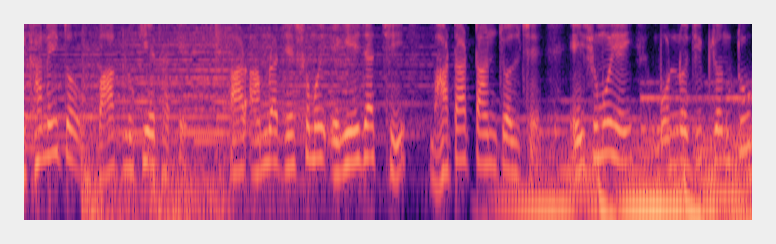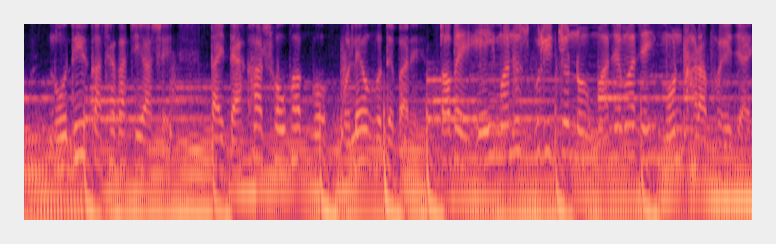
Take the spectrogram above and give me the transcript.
এখানেই তো বাঘ লুকিয়ে থাকে। আর আমরা যে সময় এগিয়ে যাচ্ছি, ভাটার টান চলছে। এই সময়েই বন্য জীবজন্তু নদীর কাছাকাছি আসে। তাই দেখার সৌভাগ্য হলেও হতে পারে। তবে এই মানুষগুলির জন্য মাঝে মাঝেই মন খারাপ হয়ে যায়।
